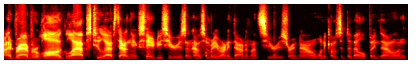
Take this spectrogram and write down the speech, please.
I'd rather log laps, two laps down the Xfinity series, and have somebody running down in that series right now when it comes to developing talent.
